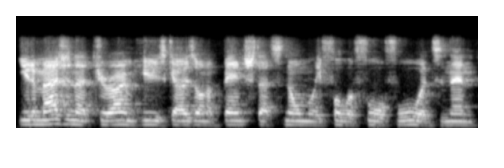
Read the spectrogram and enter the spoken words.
you'd imagine that Jahrome Hughes goes on a bench that's normally full of four forwards, and then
